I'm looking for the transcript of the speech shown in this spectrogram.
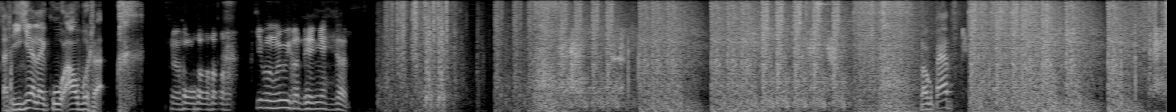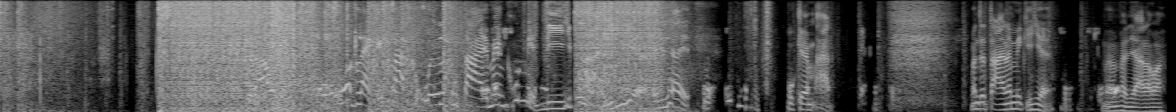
แต่ทีเฮียอะไรกูเอาบทอะ ที่มึงไม่มีคอนเทนต์ไงไอ้สัตว์ รอกูแป๊บกูโคตรแหลกไอ้สัตว์คุยแล้วกูตายแม่งกูเน็ตดีชิบหายเฮียเอ้ยไม่ใช่โปรแกรมอัด มันจะตายแล้วมิกไอ้เฮียมันพันยาแล้ววะ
